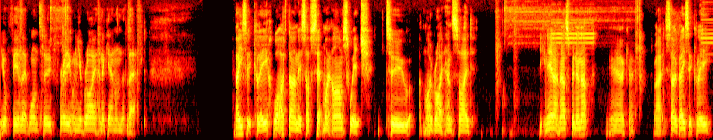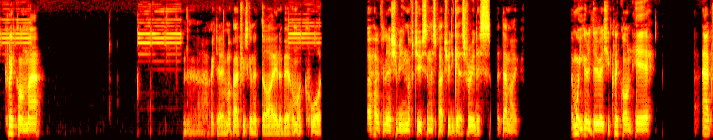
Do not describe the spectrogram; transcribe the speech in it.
you'll feel it one, two, three on your right and again on the left. Basically, what I've done is I've set my arm switch to my right hand side. You can hear that now spinning up? Yeah, okay. Right, so basically, click on that. Uh, okay, my battery's going to die in a bit on my quad. So hopefully there should be enough juice in this battery to get us through this demo. And what you're going to do is you click on here add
